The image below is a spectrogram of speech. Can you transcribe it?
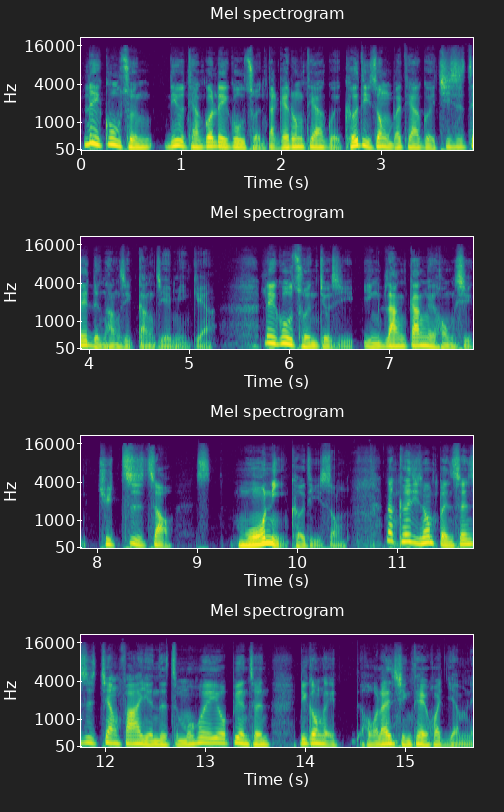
类固醇你有听过类固醇？大家都听过。可体松我没听过。其实这两项是钢结物件。类固醇就是用人工的方式去制造。模拟可体松，那可体松本身是降发炎的，怎么会又变成你讲诶荷兰形态发炎呢？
